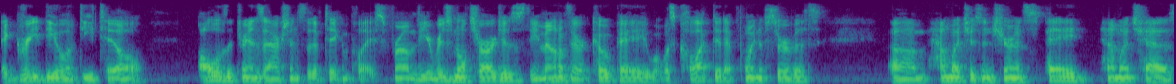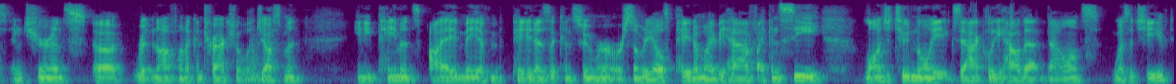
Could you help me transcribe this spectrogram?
a great deal of detail all of the transactions that have taken place from the original charges, the amount of their copay, what was collected at point of service, um, how much is insurance paid, how much has insurance uh, written off on a contractual adjustment, any payments I may have paid as a consumer or somebody else paid on my behalf. I can see longitudinally exactly how that balance was achieved.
